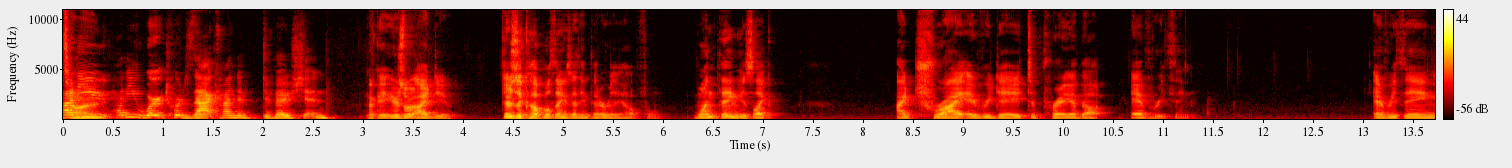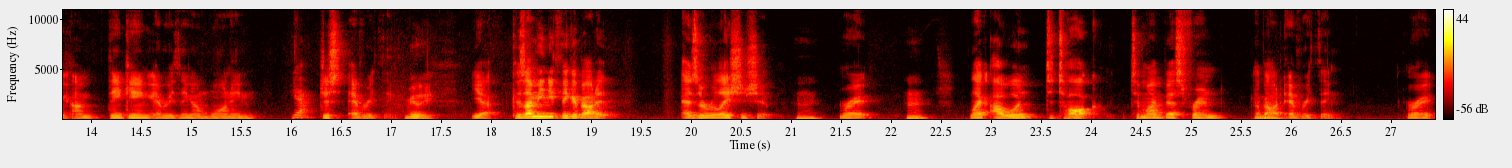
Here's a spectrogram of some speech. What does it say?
How hard. do you how do you work towards that kind of devotion? Okay, here's what I do. There's a couple things I think that are really helpful. One thing is like I try every day to pray about everything. Everything I'm thinking, everything I'm wanting, Yeah. just everything. Really? Yeah, because I mean, you think about it as a relationship, Hmm. right? Hmm. Like, I want to talk to my best friend about everything, right?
